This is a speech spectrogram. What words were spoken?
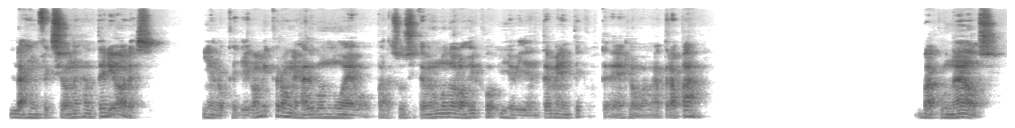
las infecciones anteriores. Y en lo que llega Omicron es algo nuevo para su sistema inmunológico y evidentemente que ustedes lo van a atrapar. Vacunados.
